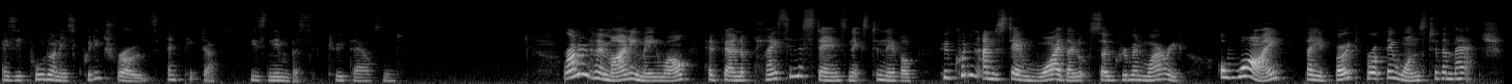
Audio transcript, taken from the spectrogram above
as he pulled on his Quidditch robes and picked up his Nimbus 2000. Ron and Hermione, meanwhile, had found a place in the stands next to Neville, who couldn't understand why they looked so grim and worried, or why they had both brought their wands to the match.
